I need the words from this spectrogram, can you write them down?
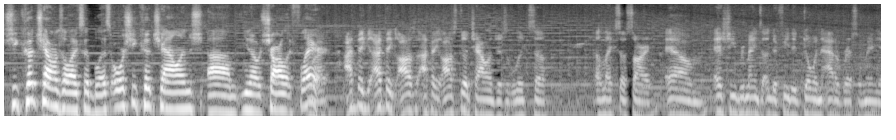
she could challenge Alexa Bliss, or she could challenge, um, you know, Charlotte Flair. Right. I think I think Os- I think Asuka challenges Alexa. Alexa, sorry, um, as she remains undefeated going out of WrestleMania,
